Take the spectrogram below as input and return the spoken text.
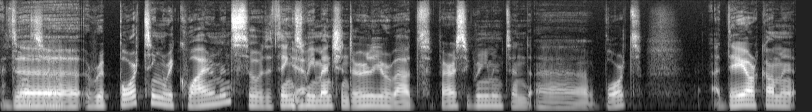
I thought so. the reporting requirements, so the things Yeah. we mentioned earlier about Paris Agreement and uh, board, uh, they are coming.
